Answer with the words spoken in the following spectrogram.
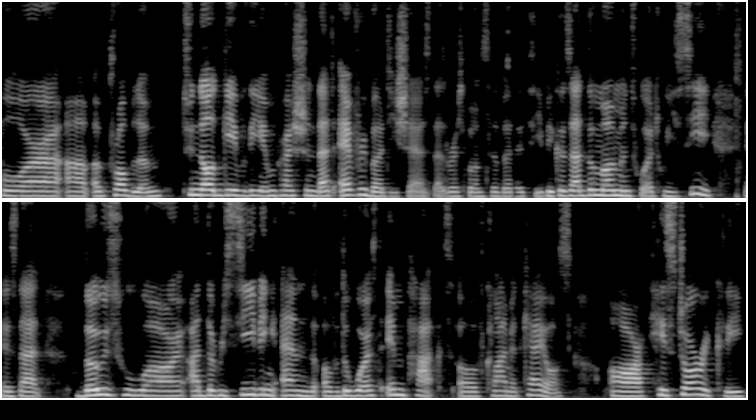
for uh, a problem to not give the impression that everybody shares that responsibility. Because at the moment what we see is that those who are at the receiving end of the worst impact of climate chaos are historically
